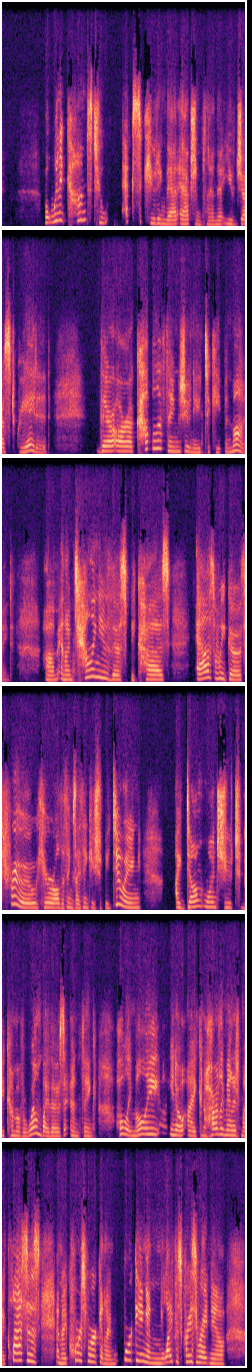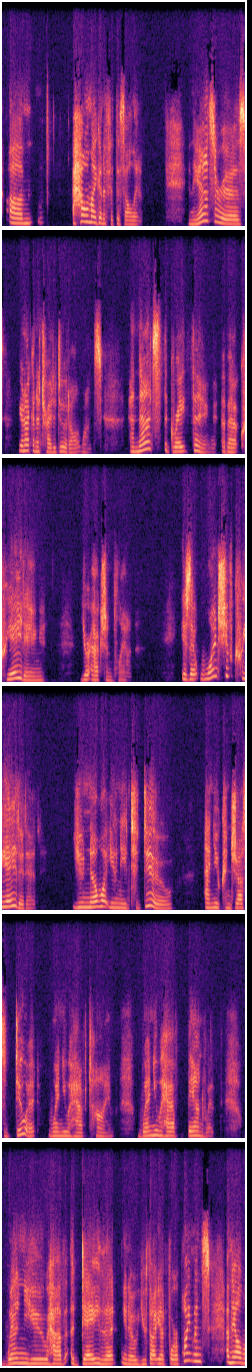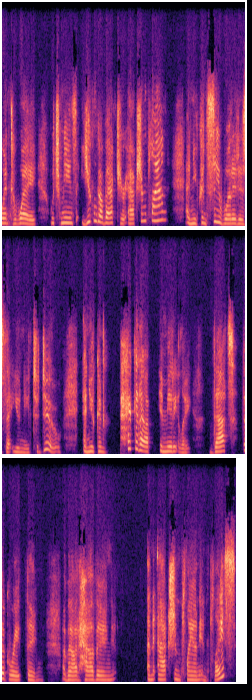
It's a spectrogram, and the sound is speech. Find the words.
But when it comes to executing that action plan that you've just created, there are a couple of things you need to keep in mind. Um, and I'm telling you this because as we go through, here are all the things I think you should be doing. I don't want you to become overwhelmed by those and think, holy moly, you know, I can hardly manage my classes and my coursework and I'm working and life is crazy right now. Um, how am I going to fit this all in? And the answer is you're not going to try to do it all at once. And that's the great thing about creating your action plan is that once you've created it, you know what you need to do and you can just do it when you have time, when you have bandwidth, when you have a day that, you know, you thought you had four appointments and they all went away, which means you can go back to your action plan and you can see what it is that you need to do and you can pick it up immediately. That's the great thing about having an action plan in place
